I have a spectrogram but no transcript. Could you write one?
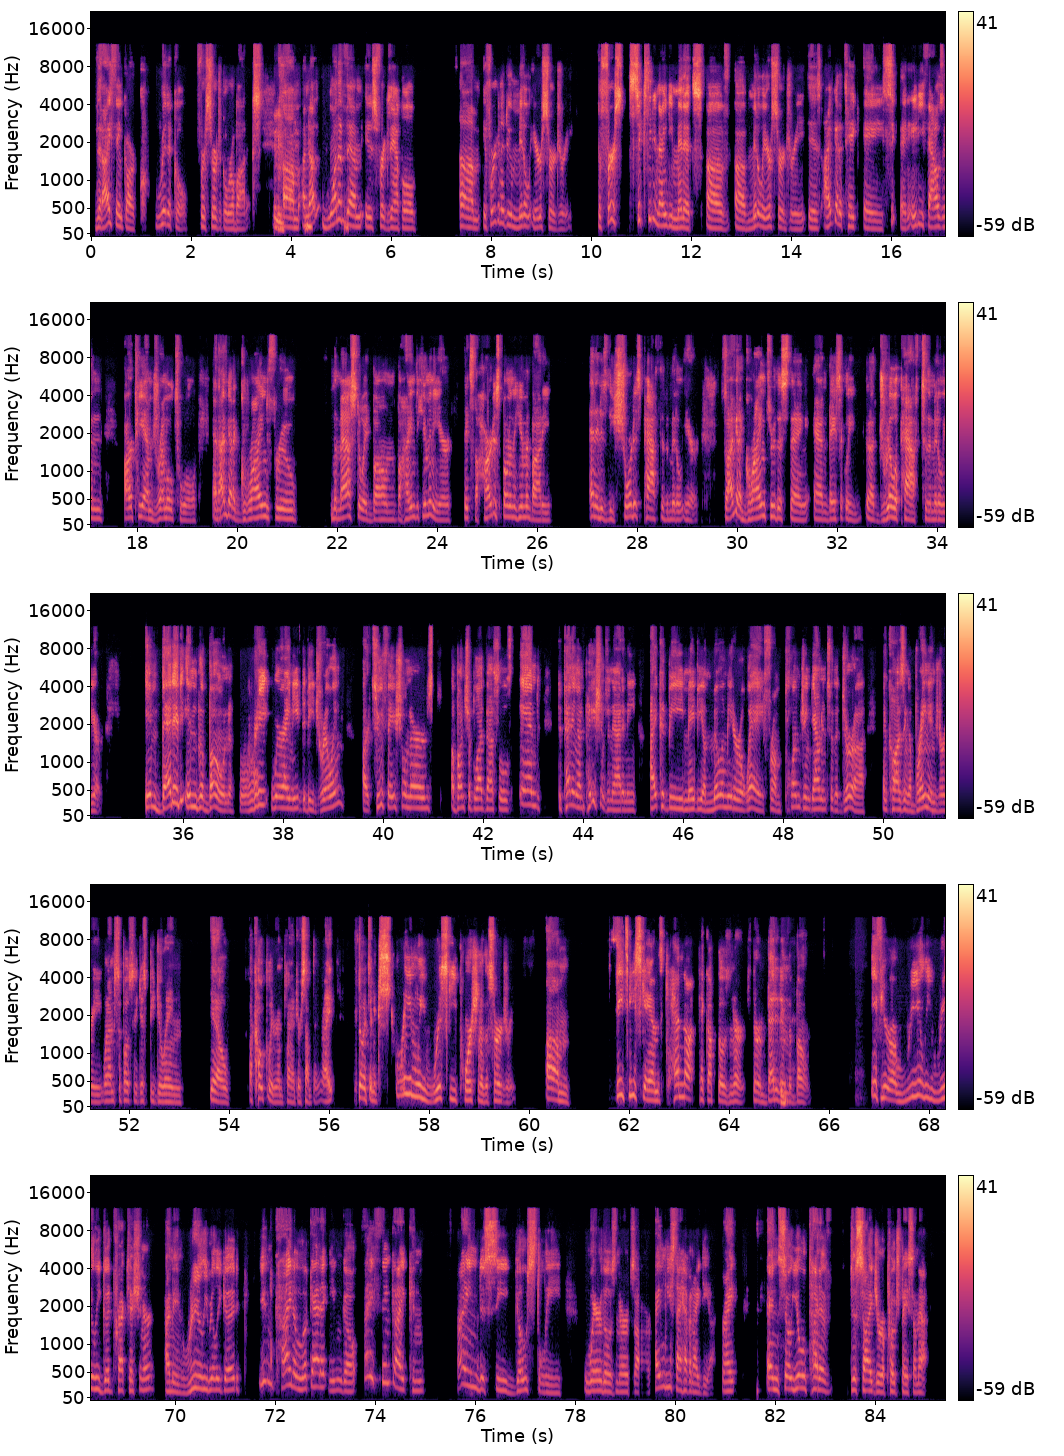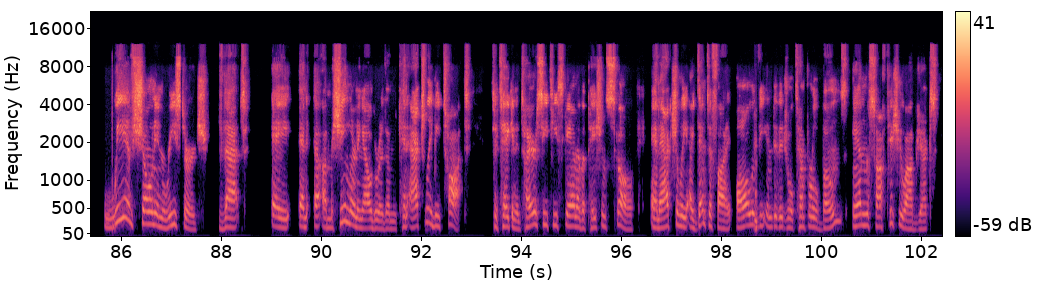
that I think are critical for surgical robotics. Mm-hmm. Um, another one of them is, for example, um, if we're going to do middle ear surgery, the first 60 to 90 minutes of, of middle ear surgery is I've got to take a an 80,000 RPM Dremel tool and I've got to grind through the mastoid bone behind the human ear. It's the hardest bone in the human body and it is the shortest path to the middle ear. So I've got to grind through this thing and basically uh, drill a path to the middle ear. Embedded in the bone, right where I need to be drilling, are two facial nerves, a bunch of blood vessels, and depending on patient anatomy, I could be maybe a millimeter away from plunging down into the dura and causing a brain injury when I'm supposed to just be doing, you know, a cochlear implant or something, right? So it's an extremely risky portion of the surgery. Um, CT scans cannot pick up those nerves, they're embedded in the bone if you're a really, really good practitioner, I mean, really, really good, you can kind of look at it and you can go, I think I can kind of see ghostly where those nerves are. At least I have an idea, right? And so you'll kind of decide your approach based on that. We have shown in research that a an, a machine learning algorithm can actually be taught to take an entire CT scan of a patient's skull and actually identify all of the individual temporal bones and the soft tissue objects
